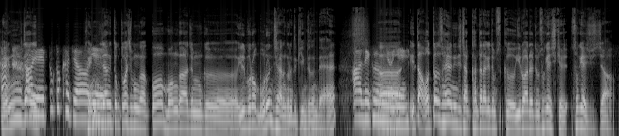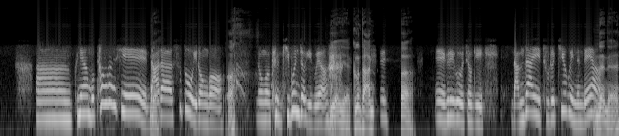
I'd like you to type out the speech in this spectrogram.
굉장히 아, 예, 똑똑하죠. 굉장히 예. 똑똑하신 분 같고 뭔가 좀 그 일부러 모른 체 하는 그런 느낌이 드는데. 아, 네, 그럼요. 아, 예. 일단 어떤 사연인지 잠- 간단하게 좀 그 일화를 좀 소개시켜 소개해 주시죠. 아, 그냥 뭐 평상시에 나라, 수도 이런 거, 어, 이런 거 그 기본적이고요. 예, 예. 그건 다 안, 네. 어, 예, 그리고 저기 남자아이 둘을 키우고 있는데요. 네네.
